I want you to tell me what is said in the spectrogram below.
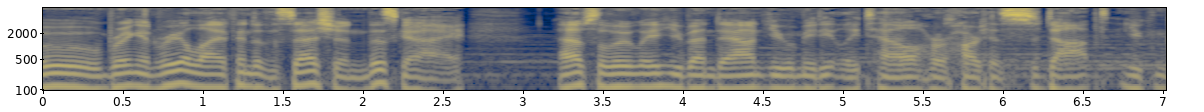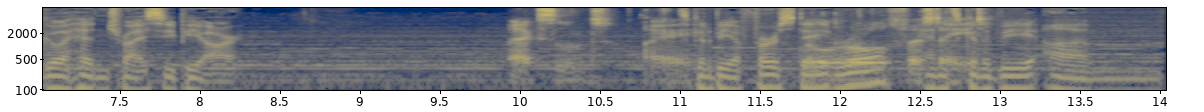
Ooh, bringing real life into the session. This guy. Absolutely. You bend down, you immediately tell her heart has stopped. You can go ahead and try CPR. Excellent. I It's going to be a first aid Roll, roll, first and it's going to be um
